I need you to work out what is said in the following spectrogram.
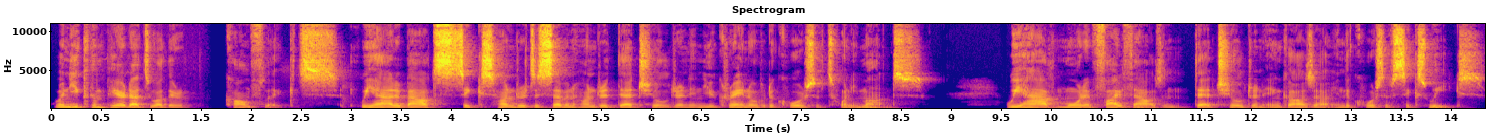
When you compare that to other conflicts. We had about 600 to 700 dead children in Ukraine over the course of 20 months. We have more than 5,000 dead children in Gaza in the course of six weeks.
